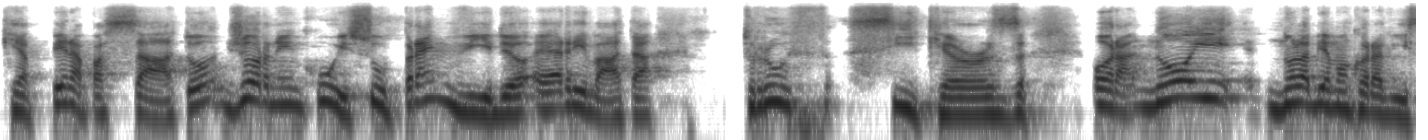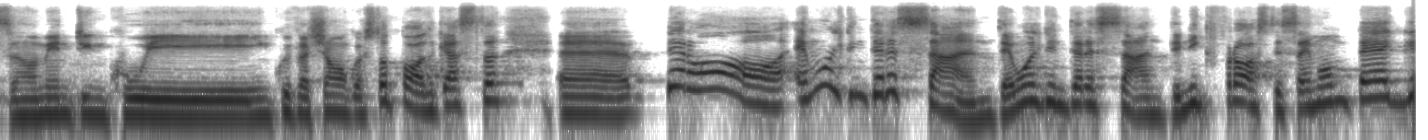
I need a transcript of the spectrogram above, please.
che è appena passato, giorno in cui su Prime Video è arrivata Truth Seekers. Ora, noi non l'abbiamo ancora vista nel momento in cui, in cui facciamo questo podcast, eh, però è molto interessante, molto interessante. Nick Frost e Simon Pegg,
